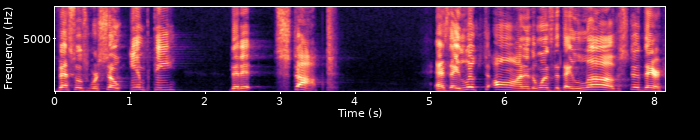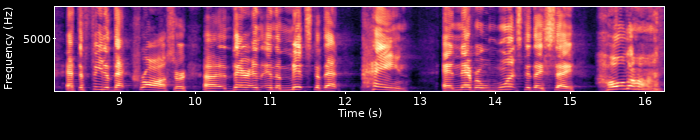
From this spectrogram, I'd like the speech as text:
vessels were so empty that it stopped as they looked on and the ones that they loved stood there at the feet of that cross or uh, there in, in the midst of that pain. And never once did they say, Hold on.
